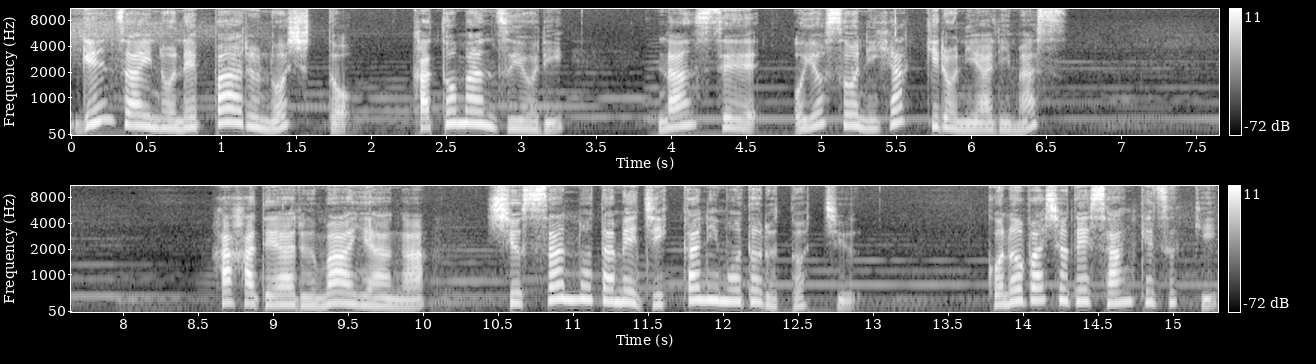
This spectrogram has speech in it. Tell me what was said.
現在のネパールの首都カトマンズより南西およそ200キロにあります。母であるマーヤーが出産のため実家に戻る途中この場所で産気づき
